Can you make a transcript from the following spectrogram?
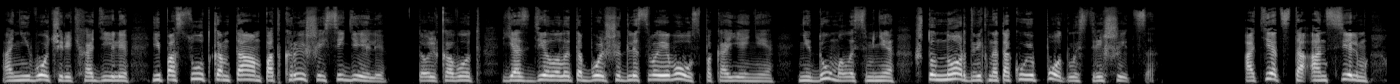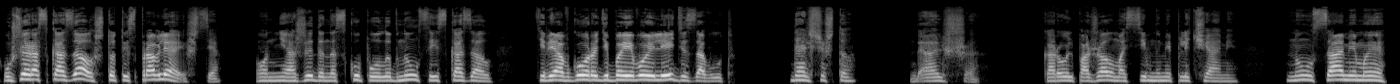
Они в очередь ходили и по суткам там под крышей сидели. Только вот я сделал это больше для своего успокоения. Не думалось мне, что Нордвик на такую подлость решится. Отец-то Ансельм уже рассказал, что ты справляешься. Он неожиданно скупо улыбнулся и сказал, «Тебя в городе боевой леди зовут». «Дальше что?» «Дальше». Король пожал массивными плечами. Ну, сами мы,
